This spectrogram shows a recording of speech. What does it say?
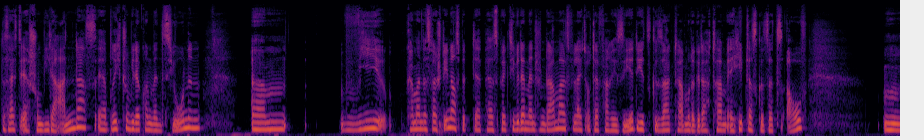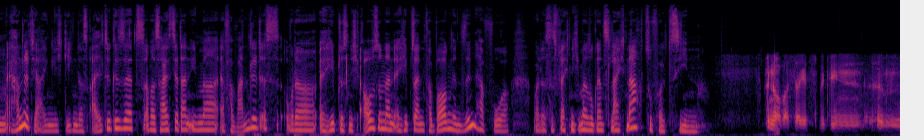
Das heißt, er ist schon wieder anders, er bricht schon wieder Konventionen. Ähm, wie kann man das verstehen aus der Perspektive der Menschen damals, vielleicht auch der Pharisäer, die jetzt gesagt haben oder gedacht haben, er hebt das Gesetz auf? Mm, er handelt ja eigentlich gegen das alte Gesetz, aber es heißt ja dann immer, er verwandelt es oder er hebt es nicht auf, sondern er hebt seinen verborgenen Sinn hervor. Aber das ist vielleicht nicht immer so ganz leicht nachzuvollziehen. Genau, was er jetzt mit den ähm,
